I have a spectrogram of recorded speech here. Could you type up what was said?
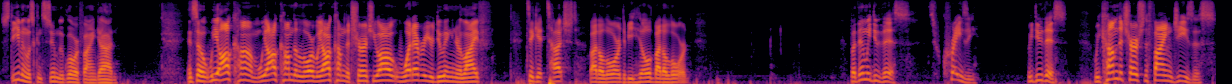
Stephen was consumed with glorifying God. And so we all come, we all come to the Lord, we all come to church, you all, whatever you're doing in your life, to get touched by the Lord, to be healed by the Lord. But then we do this. It's crazy. We do this. We come to church to find Jesus.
